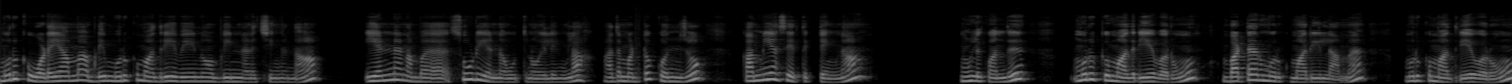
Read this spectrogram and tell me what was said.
முறுக்கு உடையாமல் அப்படியே முறுக்கு மாதிரியே வேணும் அப்படின்னு நினச்சிங்கன்னா எண்ணெய் நம்ம சூடு எண்ணெய் ஊற்றணும் இல்லைங்களா? அதை மட்டும் கொஞ்சம் கம்மியாக சேர்த்துக்கிட்டிங்கன்னா உங்களுக்கு வந்து முறுக்கு மாதிரியே வரும். பட்டர் முறுக்கு மாதிரி இல்லாமல் முறுக்கு மாதிரியே வரும்.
